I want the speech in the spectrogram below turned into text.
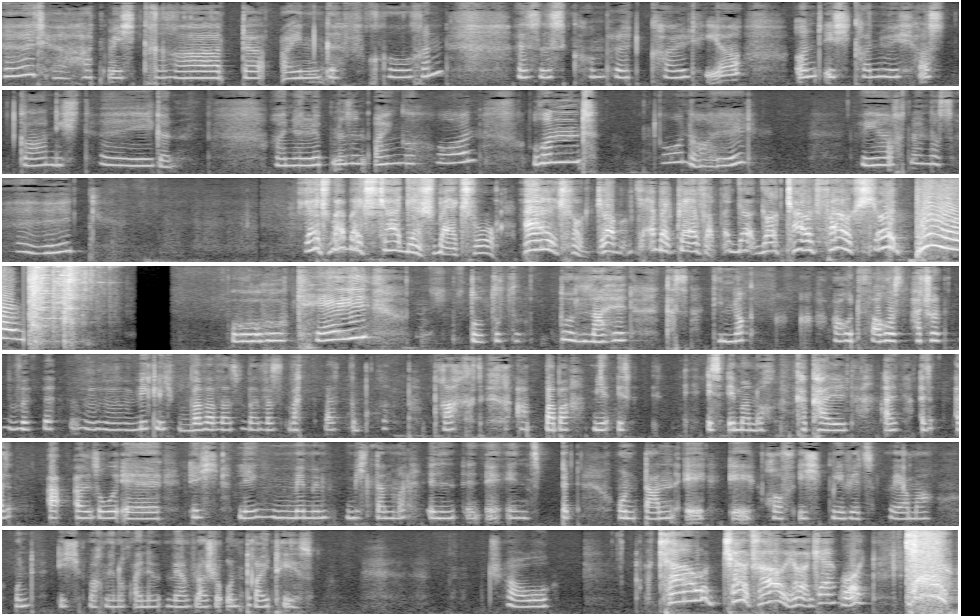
der hat mich gerade eingefroren. Es ist komplett kalt hier und ich kann mich fast gar nicht bewegen. Meine Lippen sind eingefroren und Donald, wie macht man das weg? Jetzt ich da nicht mehr zu. Also, damit damit einfach total falsch und boom. Okay. Do, do, do, Donald, das, die Knockout-Faust hat schon wirklich wa- wa- was, wa- was, was, was gebracht. Aber mir ist, ist immer noch kalt. Al- Also, also, also, äh, ich lege mich dann mal in, in, in, ins Bett und dann, äh, äh, hoffe ich, mir wird's wärmer und ich mache mir noch eine Wärmflasche und drei Tees. Ciao. Ciao, ciao, ciao, Leute. Ciao.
